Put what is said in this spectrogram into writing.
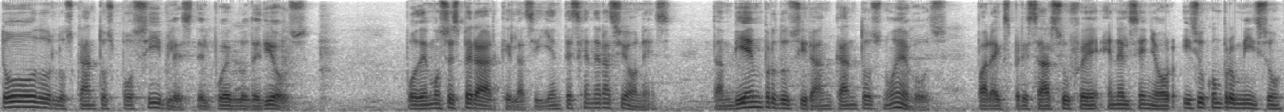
todos los cantos posibles del pueblo de Dios podemos esperar que las siguientes generaciones también producirán cantos nuevos para expresar su fe en el Señor y su compromiso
